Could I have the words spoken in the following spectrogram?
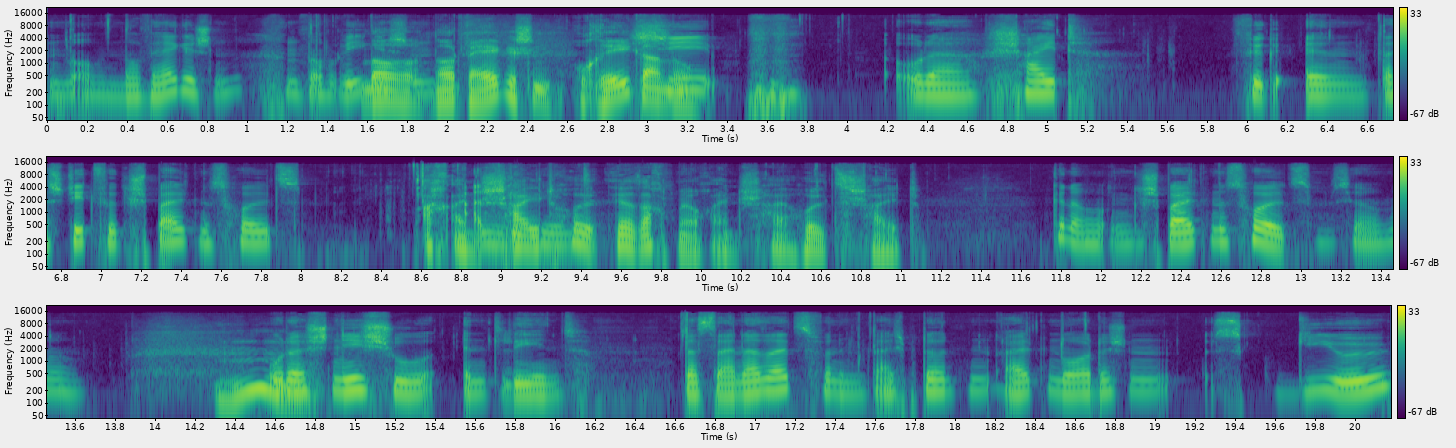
Nor norwegischen, Nor norwegischen norwegischen Oregano. Ski oder Scheit. Für, ähm, das steht für gespaltenes Holz. Ach, ein angelehnt. Scheitholz. Ja, sagt mir auch, ein Schei Holzscheit. Genau, ein gespaltenes Holz. Ja, ne? Mm. Oder Schneeschuh entlehnt. Das seinerseits von dem gleichbedeutenden alten nordischen Skiö,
